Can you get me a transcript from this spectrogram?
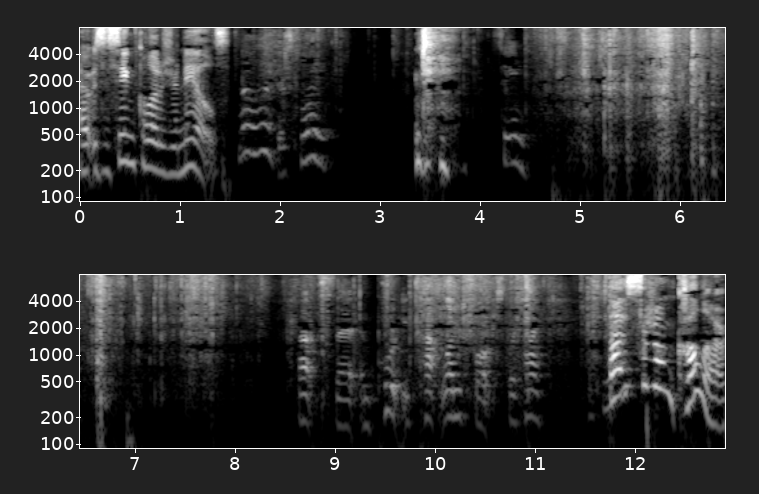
It was the same colour as your nails. No, look, it's blue. Same. That's the imported pat lunchbox for Kai. That's the wrong colour.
